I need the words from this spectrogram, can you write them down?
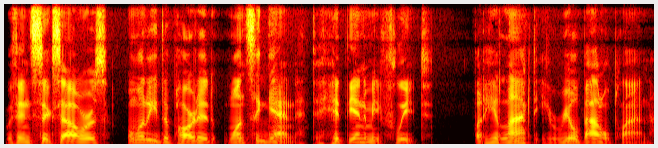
Within six hours, Omori departed once again to hit the enemy fleet, but he lacked a real battle plan.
